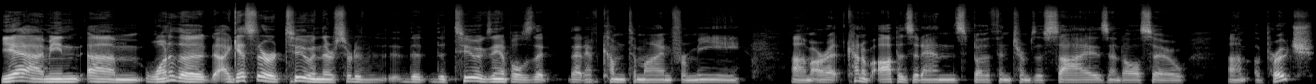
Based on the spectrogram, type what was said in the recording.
yeah, I mean, um, one of the I guess there are two, and there's sort of the the two examples that that have come to mind for me um, are at kind of opposite ends, both in terms of size and also um, approach.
